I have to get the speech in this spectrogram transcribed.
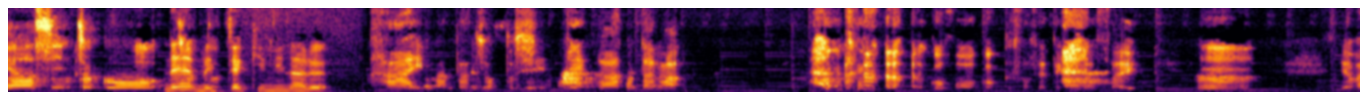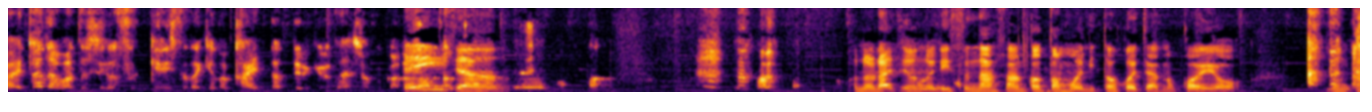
やー進捗をねめっちゃ気になる。はいまたちょっと進展があったら ご報告させてくださいうんやばいただ私がすっきりしただけの回になってるけど大丈夫かな？え、いいじゃん。このラジオのリスナーさんとともにとこちゃんの声を、なんか、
